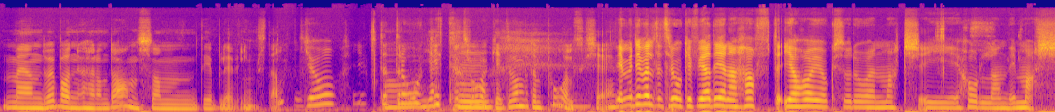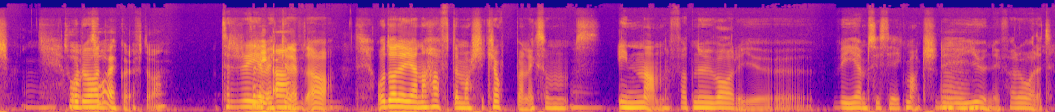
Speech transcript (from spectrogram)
Men det var bara nu häromdagen som det blev inställt. Ja, Ja, jättetråkigt. jättetråkigt. Det var mot en polsk tjej. Nej men det är väldigt tråkigt för jag hade gärna haft, jag har ju också då en match i Holland i mars. Två, Och då hade- två veckor efter va? Tre, Tre, veckor ja. efter, ja. Och då hade jag gärna haft en match i kroppen liksom s- innan. För att nu var det ju VM sista gick match, det är Mm. juni förra året.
